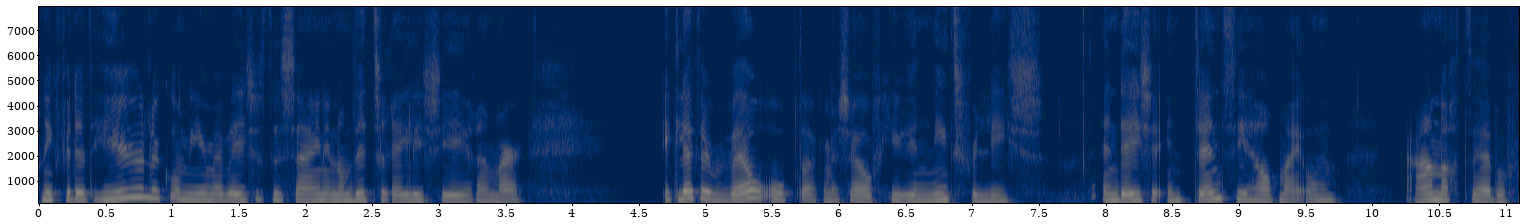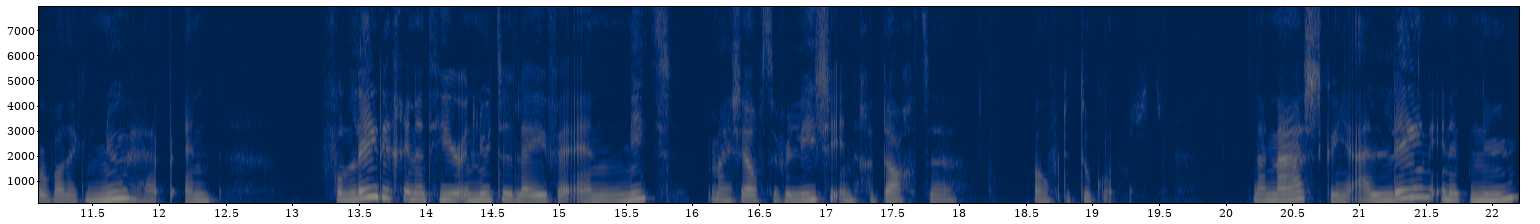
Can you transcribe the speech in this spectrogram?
En ik vind het heerlijk om hiermee bezig te zijn en om dit te realiseren, maar ik let er wel op dat ik mezelf hierin niet verlies. En deze intentie helpt mij om aandacht te hebben voor wat ik nu heb en volledig in het hier en nu te leven en niet mijzelf te verliezen in gedachten over de toekomst. Daarnaast kun je alleen in het nu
